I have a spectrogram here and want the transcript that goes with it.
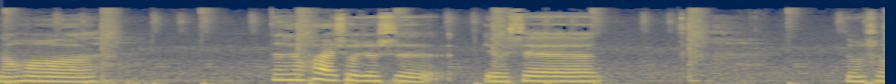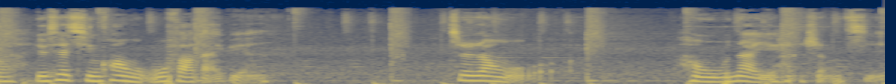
然后，但是坏处就是有些怎么说？有些情况我无法改变，这让我。很无奈，也很生气。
